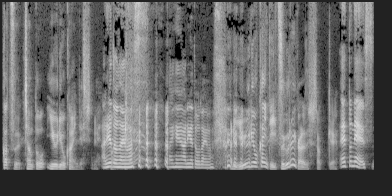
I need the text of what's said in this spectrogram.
かつ、ちゃんと有料会員ですしね。ありがとうございます。大変ありがとうございます。あれ、有料会員っていつぐらいからでしたっけ？えっとね、す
